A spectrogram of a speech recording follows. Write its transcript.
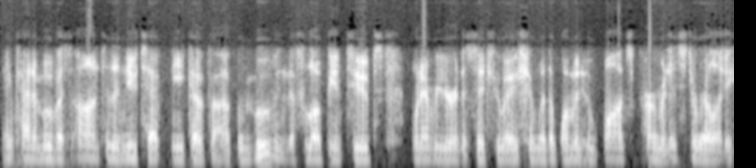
and kind of move us on to the new technique of removing the fallopian tubes whenever you're in a situation with a woman who wants permanent sterility.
